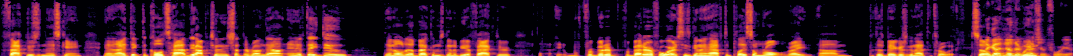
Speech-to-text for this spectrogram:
factors in this game. And I think the Colts have the opportunity to shut the run down. And if they do, then Odell Beckham's going to be a factor. For good or for better or for worse, he's going to have to play some role, right? Um, because Baker's going to have to throw it. So I got another we, matchup for you.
